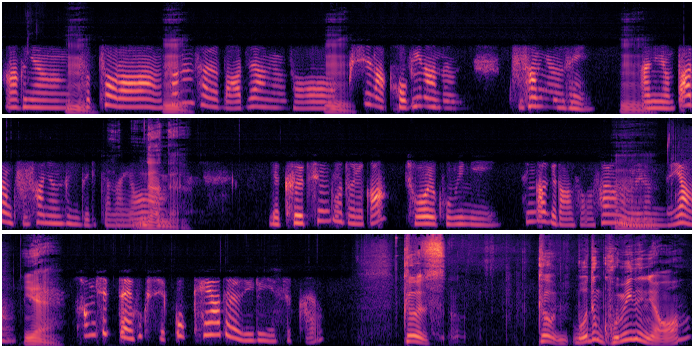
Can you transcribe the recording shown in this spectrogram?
아 그냥 음. 저처럼 음. 서른 살을 맞이하면서 음. 혹시나 겁이 나는 93년생 음. 아니면 빠른 94년생들 있잖아요. 네네. 네, 그 친구들과 저의 고민이 생각이 나서 사연을 음. 올렸는데요. 예. 30대 혹시 꼭 해야 될 일이 있을까요? 그, 스- 그 모든 고민은요.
